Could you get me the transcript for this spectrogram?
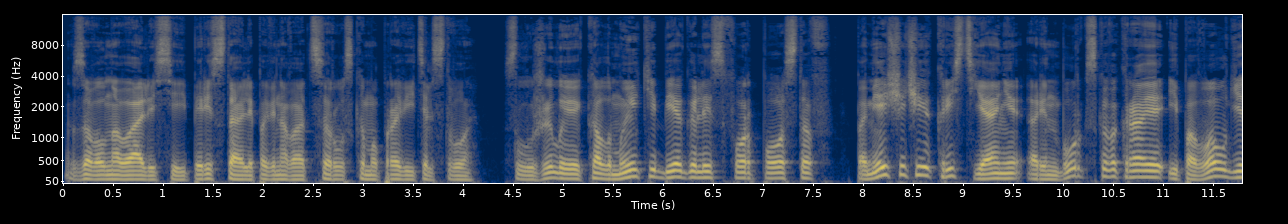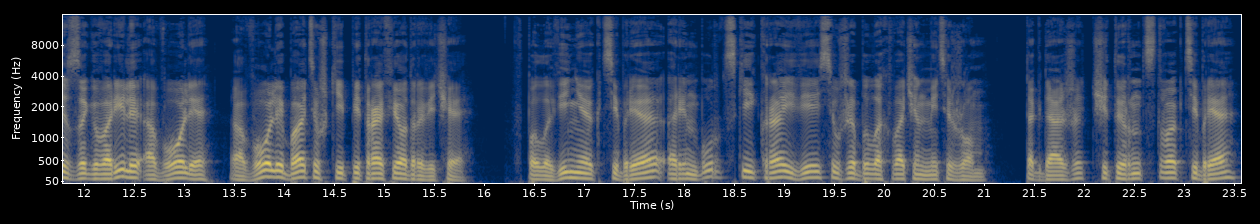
заволновались и перестали повиноваться русскому правительству. Служилые калмыки бегали с форпостов. Помещичьи крестьяне Оренбургского края и по Волге заговорили о воле, о воле батюшки Петра Федоровича. В половине октября Оренбургский край весь уже был охвачен мятежом. Тогда же, 14 октября,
